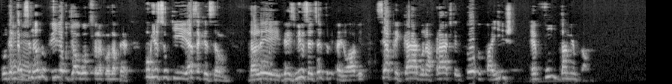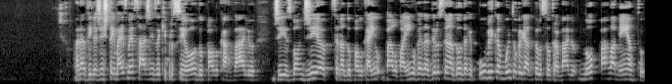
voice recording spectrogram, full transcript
Quando ele está uhum. ensinando o filho a odiar o outro pela cor da pele. Por isso que essa questão da Lei 10.639 ser aplicado na prática em todo o país é fundamental. Maravilha, a gente tem mais mensagens aqui para o senhor, do Paulo Carvalho, diz, bom dia, senador Paulo, Caim, Paulo Paim, o verdadeiro senador da República, muito obrigado pelo seu trabalho no parlamento.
